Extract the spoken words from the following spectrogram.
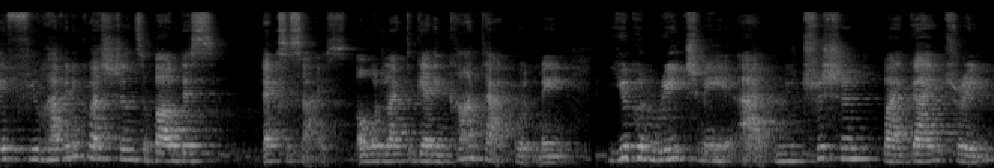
If you have any questions about this exercise or would like to get in contact with me, you can reach me at nutritionbygaitrie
